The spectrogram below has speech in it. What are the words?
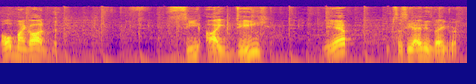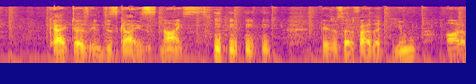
oh my God. CID. Yep. So CID is very good. Characters in disguise. Nice. Please to certify that you are a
